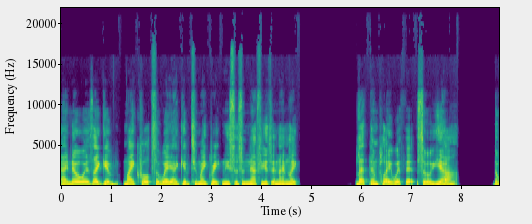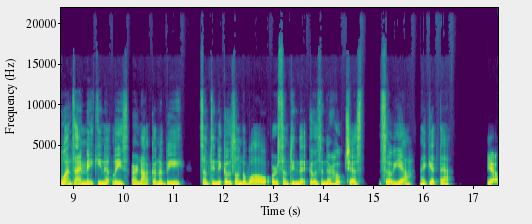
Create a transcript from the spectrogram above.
I know as I give my quilts away, I give to my great nieces and nephews, and I'm like, let them play with it. So, yeah, the ones I'm making at least are not going to be something that goes on the wall or something that goes in their hope chest. So, yeah, I get that. Yeah.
